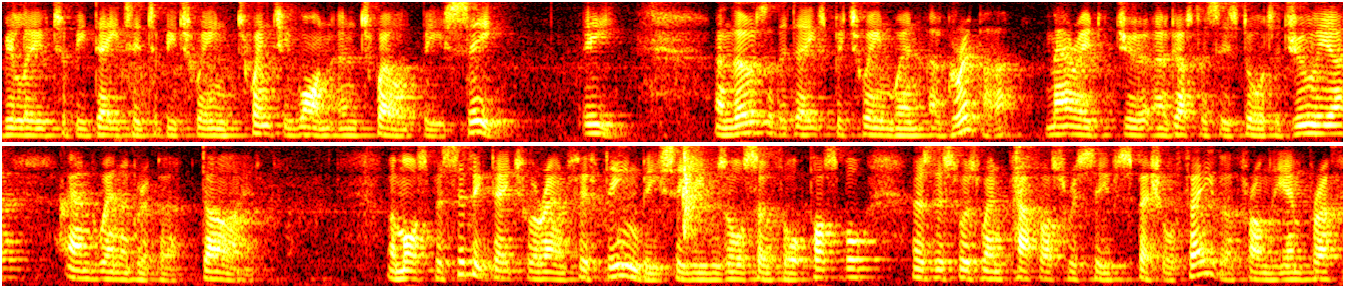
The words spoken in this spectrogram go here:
believed to be dated to between 21 and 12 BC. E. And those are the dates between when Agrippa married Augustus's daughter Julia and when Agrippa died. A more specific date to around 15 BCE was also thought possible, as this was when Paphos received special favour from the emperor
